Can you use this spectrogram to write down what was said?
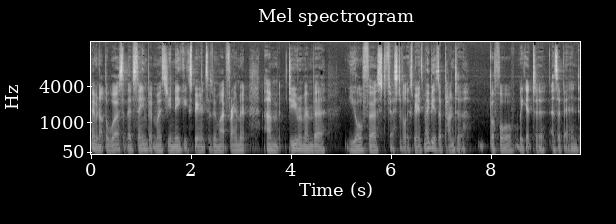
maybe not the worst that they've seen, but most unique experiences, we might frame it. Um, do you remember your first festival experience, maybe as a punter before we get to as a band?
